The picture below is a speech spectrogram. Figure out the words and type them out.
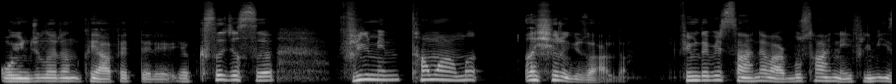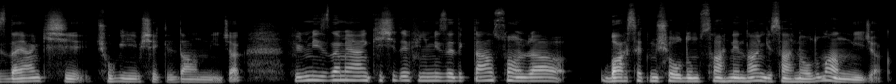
Oyuncuların kıyafetleri ya kısacası filmin tamamı aşırı güzeldi. Filmde bir sahne var. Bu sahneyi filmi izleyen kişi çok iyi bir şekilde anlayacak. Filmi izlemeyen kişi de filmi izledikten sonra bahsetmiş olduğum sahnenin hangi sahne olduğunu anlayacak.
